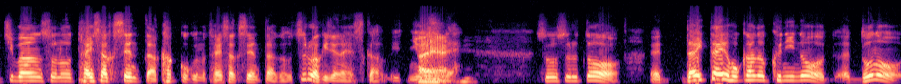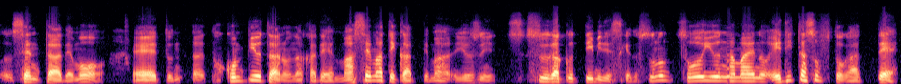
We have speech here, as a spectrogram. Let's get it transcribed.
一番その対策センター、各国の対策センターが映るわけじゃないですか、ニュースで。はいはい、そうすると、え大体他の国のどのセンターでも、えーと、コンピューターの中でマセマティカって、まあ、要するに数学って意味ですけどそのそういう名前のエディタソフトがあって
